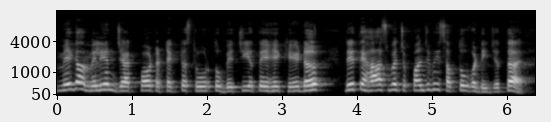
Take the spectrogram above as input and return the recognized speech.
mega million jackpot ticket store ਤੋਂ ਵੇਚੀ ਅਤੇ ਇਹ ਖੇਡ ਦੇ ਇਤਿਹਾਸ ਵਿੱਚ ਪੰਜਵੀਂ ਸਭ ਤੋਂ ਵੱਡੀ ਜਿੱਤ ਹੈ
